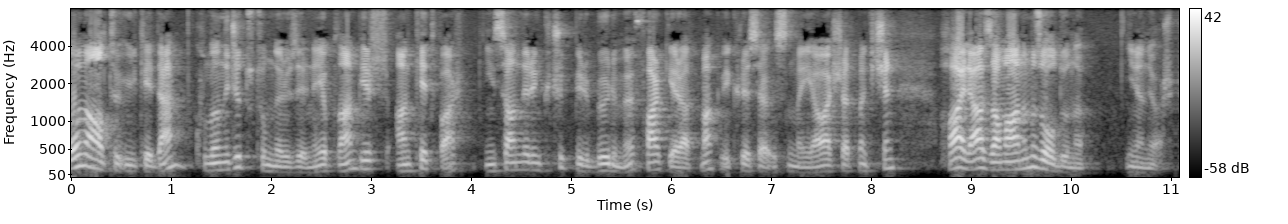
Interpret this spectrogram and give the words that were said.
16 ülkeden kullanıcı tutumlar üzerine yapılan bir anket var. İnsanların küçük bir bölümü fark yaratmak ve küresel ısınmayı yavaşlatmak için hala zamanımız olduğunu inanıyor.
